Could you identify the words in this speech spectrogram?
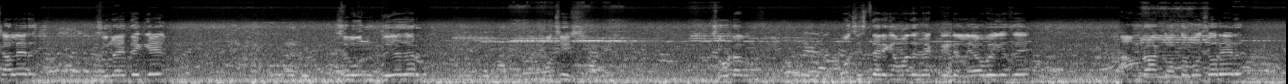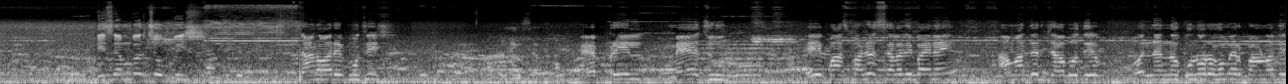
সালের জুলাই থেকে জুন দুই হাজার পঁচিশ ছোটা পঁচিশ তারিখ আমাদের ফ্যাক্টরিটা লে হয়ে গেছে। আমরা গত বছরের ডিসেম্বর চব্বিশ, জানুয়ারি পঁচিশ, এপ্রিল, মে, জুন, এই পাঁচ মাসের স্যালারি পাই নাই। আমাদের যাবতীয় অন্যান্য কোনো রকমের পাওনাদি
